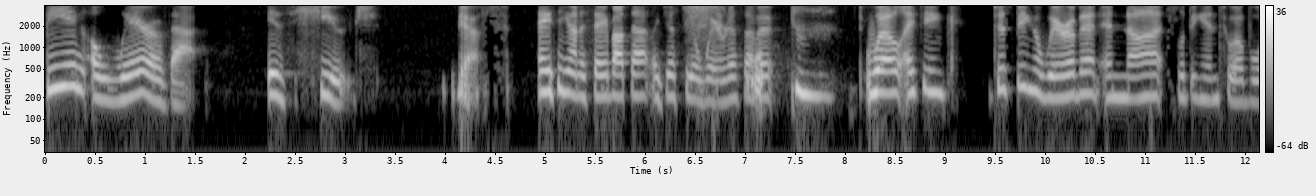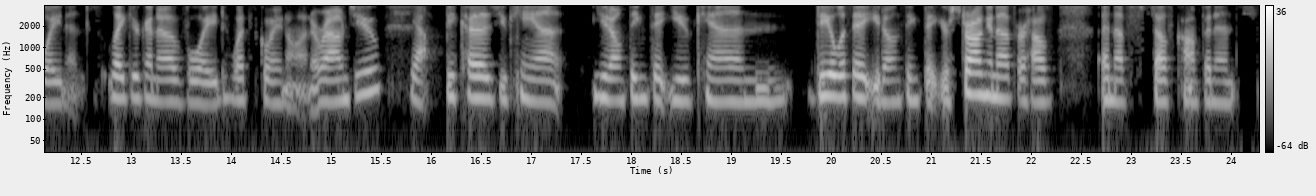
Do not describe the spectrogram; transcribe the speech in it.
being aware of that is huge. Yes. Anything you want to say about that? Like just the awareness of it? Well, I think just being aware of it and not slipping into avoidance. Like you're going to avoid what's going on around you. Yeah. Because you can't, you don't think that you can deal with it. You don't think that you're strong enough or have enough self confidence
